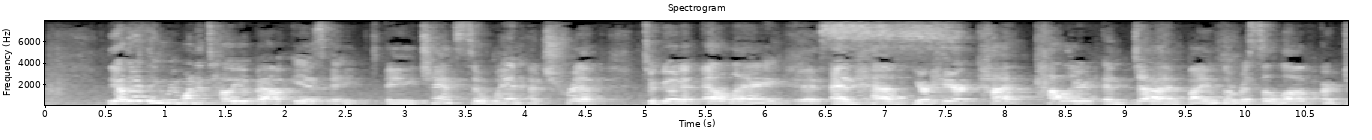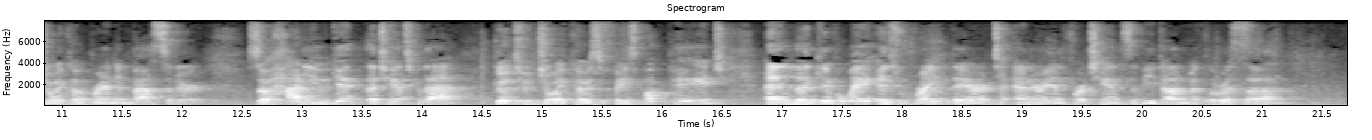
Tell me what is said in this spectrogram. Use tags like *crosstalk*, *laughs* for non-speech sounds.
The other thing we want to tell you about is a, a chance to win a trip to go to LA yes. and have your hair cut, colored, and done by Larissa Love, our Joico brand ambassador. So how do you get a chance for that? Go to Joico's Facebook page and the giveaway is right there to enter in for a chance to be done with Larissa.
